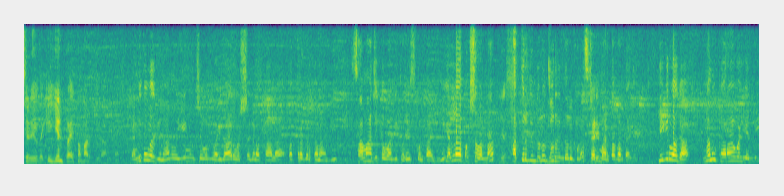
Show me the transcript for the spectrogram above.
ಸೆಳೆಯೋದಕ್ಕೆ ಏನು ಪ್ರಯತ್ನ ಮಾಡ್ತೀರಾ ಅಂತ? ಖಂಡಿತವಾಗಿ ನಾನು ಈ ಮುಂಚೆ ಒಂದು ಐದಾರು ವರ್ಷಗಳ ಕಾಲ ಪತ್ರಕರ್ತನಾಗಿ ಸಾಮಾಜಿಕವಾಗಿ ತೊಡಗಿಸ್ಕೊಳ್ತಾ ಇದ್ದೀನಿ. ಎಲ್ಲ ಪಕ್ಷವನ್ನ ಹತ್ತಿರದಿಂದಲೂ ದೂರದಿಂದಲೂ ಕೂಡ ಸ್ಟಡಿ ಮಾಡ್ತಾ ಬರ್ತಾ ಇದ್ದೀನಿ. ಹೀಗಿರುವಾಗ ನಮ್ಮ ಕರಾವಳಿಯಲ್ಲಿ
